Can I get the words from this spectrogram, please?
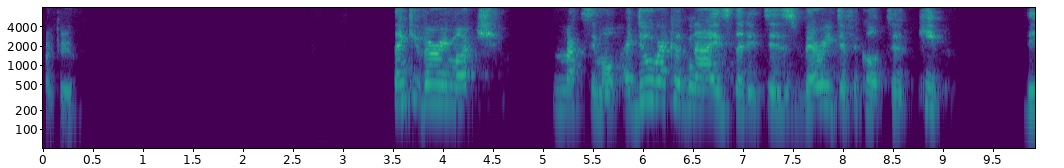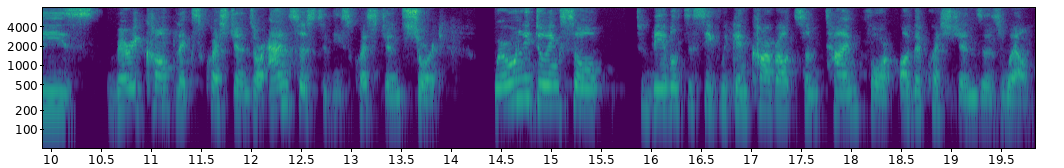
Back to you. Thank you very much, Maximo. I do recognize that it is very difficult to keep these very complex questions or answers to these questions short. We're only doing so to be able to see if we can carve out some time for other questions as well.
